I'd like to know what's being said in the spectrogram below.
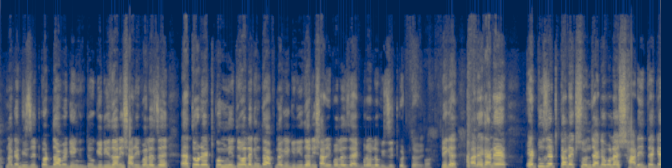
আপনাকে ভিজিট করতে হবে কিন্তু গিরিধারী শাড়ি প্যালেসে এত রেট কম নিতে হলে কিন্তু আপনাকে গিরিধারী শাড়ি প্যালেসে একবার হলেও ভিজিট করতে হবে। ঠিক আছে? আর এখানে এ টু জেড কালেকশন যাকে বলে শাড়ি থেকে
